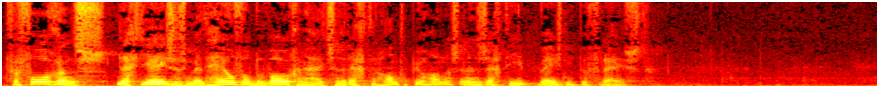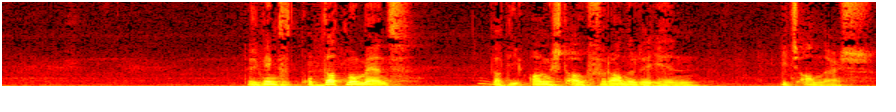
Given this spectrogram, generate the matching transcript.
Vervolgens legt Jezus met heel veel bewogenheid zijn rechterhand op Johannes en dan zegt hij: Wees niet bevreesd. Dus ik denk dat op dat moment dat die angst ook veranderde in iets anders.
